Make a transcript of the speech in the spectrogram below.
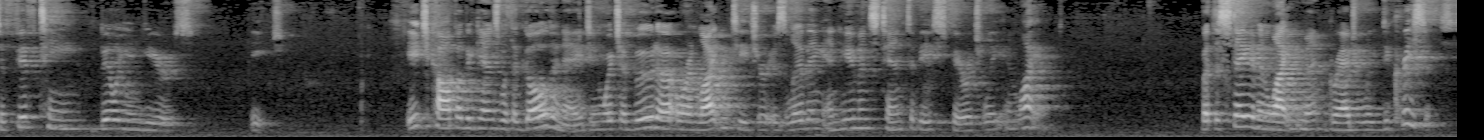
to 15 billion years each. Each kalpa begins with a golden age in which a Buddha or enlightened teacher is living, and humans tend to be spiritually enlightened. But the state of enlightenment gradually decreases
